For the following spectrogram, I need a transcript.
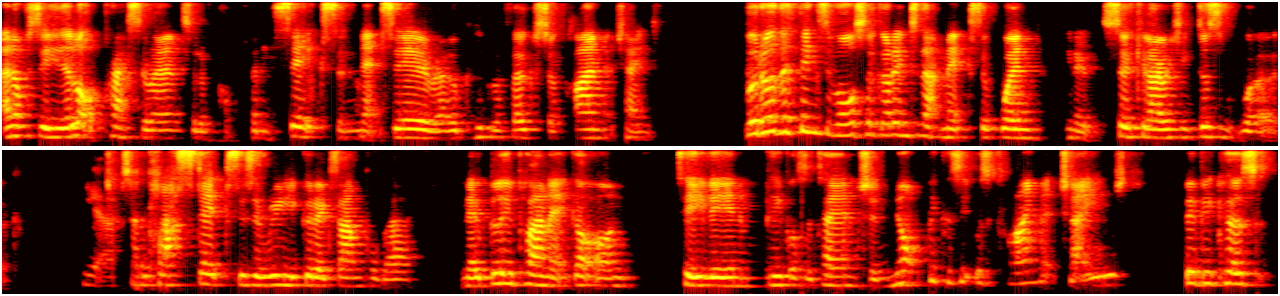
and obviously, a lot of press around sort of COP26 and net zero. People are focused on climate change, but other things have also got into that mix of when you know circularity doesn't work. Yeah. So plastics is a really good example there. You know, Blue Planet got on TV and people's attention not because it was climate change, but because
